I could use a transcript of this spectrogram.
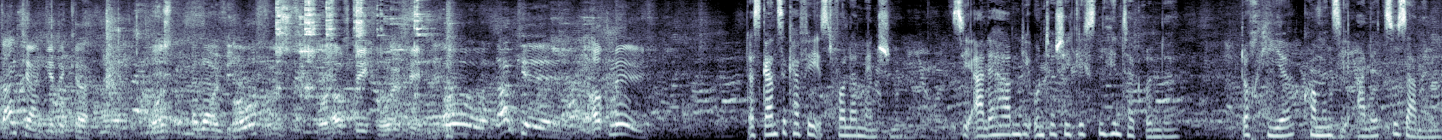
Danke, Angelika. Prost, Wolfi. Prost auf dich, Wolfi. Oh, danke. Auf mich. Das ganze Café ist voller Menschen. Sie alle haben die unterschiedlichsten Hintergründe. Doch hier kommen sie alle zusammen.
